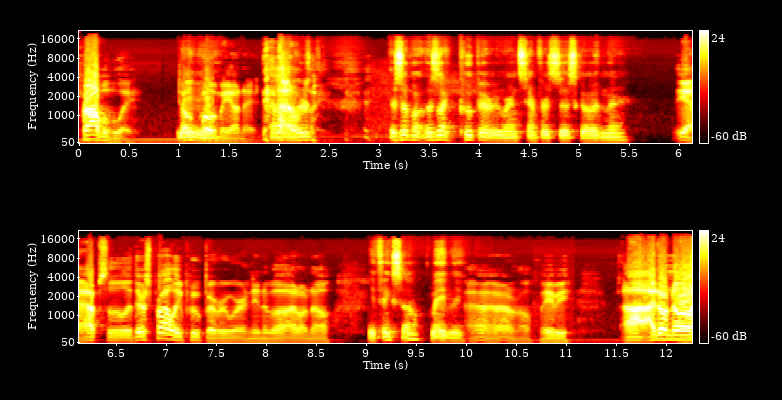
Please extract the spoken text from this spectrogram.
Probably. Don't Maybe. quote me on it. Uh, there's, there's, a, there's like poop everywhere in San Francisco, isn't there? Yeah, absolutely. There's probably poop everywhere in Nineveh. I don't know. You think so? Maybe. I, I don't know. Maybe. Uh, I don't know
